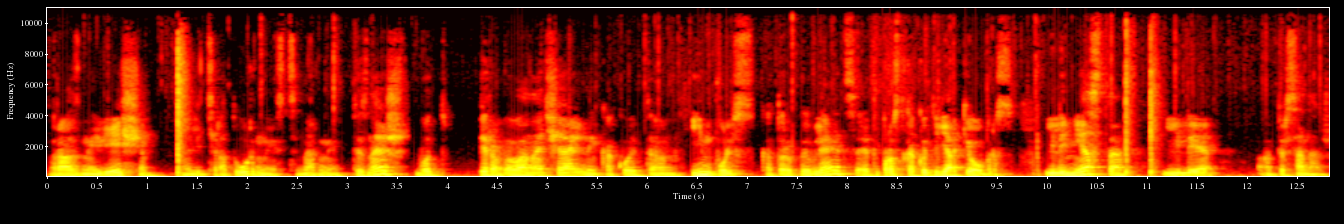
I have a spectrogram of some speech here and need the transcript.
разные вещи, литературные, сценарные. Ты знаешь, вот первоначальный какой-то импульс, который появляется, это просто какой-то яркий образ. Или место, или а, персонажа.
